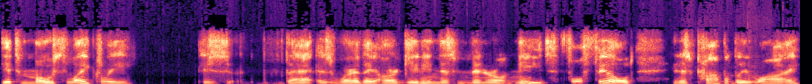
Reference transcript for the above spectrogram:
it's most likely is that is where they are getting this mineral needs fulfilled and is probably why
